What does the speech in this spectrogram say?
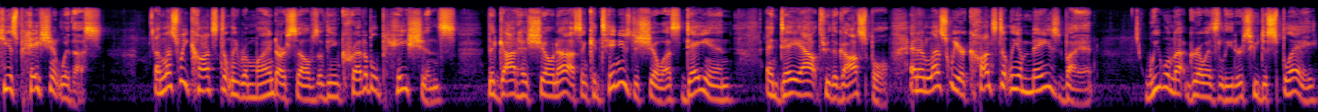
He is patient with us. Unless we constantly remind ourselves of the incredible patience that God has shown us and continues to show us day in and day out through the gospel, and unless we are constantly amazed by it, we will not grow as leaders who display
